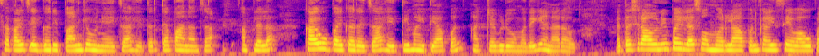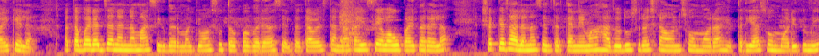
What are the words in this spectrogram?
सकाळीच एक घरी पान घेऊन यायचं आहे तर त्या पानाचा आपल्याला काय उपाय करायचा आहे ती माहिती आपण आजच्या व्हिडिओमध्ये घेणार आहोत. आता श्रावणी पहिल्या सोमवारला आपण काही सेवा उपाय केल्या. आता बऱ्याच जणांना मासिक धर्म किंवा सुतक वगैरे असेल तर त्यावेळेस त्यांना काही सेवा उपाय करायला शक्य झालं नसेल तर त्यांनी मग हा जो दुसरा श्रावण सोमवार आहे तर या सोमवारी तुम्ही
